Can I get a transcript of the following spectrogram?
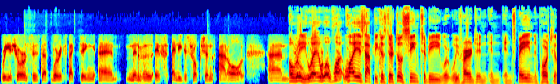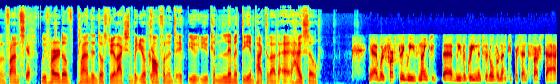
reassurances that we're expecting um, minimal, if any, disruption at all. Um, oh, really? So we're, we're, why, why, is that? Because there does seem to be, we've heard in, in, in Spain, in Portugal, and France, yep. we've heard of planned industrial action, but you're confident yep. it, you, you can limit the impact of that. Uh, how so? Yeah, well, firstly, we've ninety uh, we've agreements with over ninety percent of our staff.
